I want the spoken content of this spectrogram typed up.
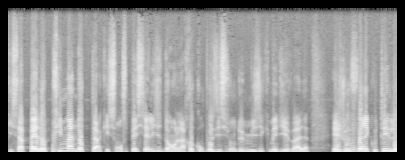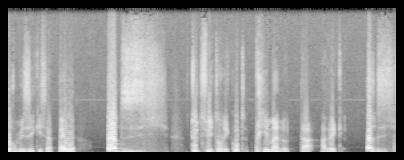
qui s'appelle Prima Nocta, qui sont spécialistes dans la recomposition de musique médiévale. Et je vais vous faire écouter leur musique qui s'appelle Odzi. Tout de suite, on écoute Prima Nocta avec Odzi.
